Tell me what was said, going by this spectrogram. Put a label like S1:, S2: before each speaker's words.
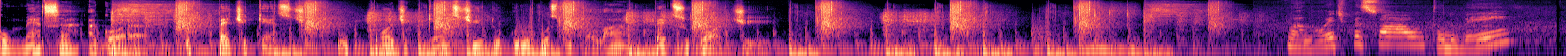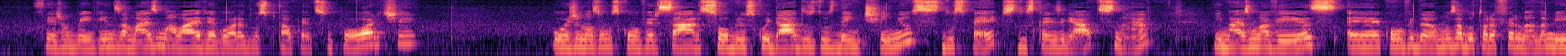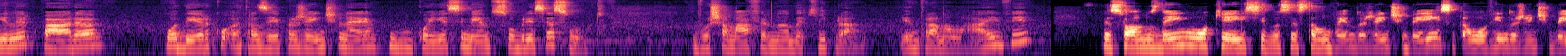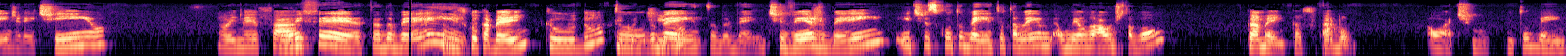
S1: Começa agora o Petcast, o podcast do Grupo Hospitalar Pet Suporte.
S2: Boa noite, pessoal. Tudo bem? Sejam bem-vindos a mais uma live agora do Hospital Pet Suporte. Hoje nós vamos conversar sobre os cuidados dos dentinhos dos pets, dos cães e gatos, né? E mais uma vez é, convidamos a doutora Fernanda Miller para poder trazer para a gente né, um conhecimento sobre esse assunto. Eu vou chamar a Fernanda aqui para entrar na live. Pessoal, nos deem um ok se vocês estão vendo a gente bem, se estão ouvindo a gente bem direitinho.
S3: Oi, Nessa.
S2: Oi, Fê, tudo bem?
S3: Tu me escuta bem? Tudo?
S2: Tudo bem, tudo bem. Te vejo bem e te escuto bem. Tu também, o meu áudio tá bom?
S3: Também, tá super tá. bom.
S2: Ótimo, muito bem.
